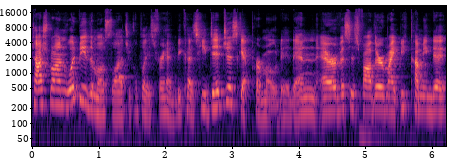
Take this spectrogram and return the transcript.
Tashbaan would be the most logical place for him because he did just get promoted and Aravis's father might be coming to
